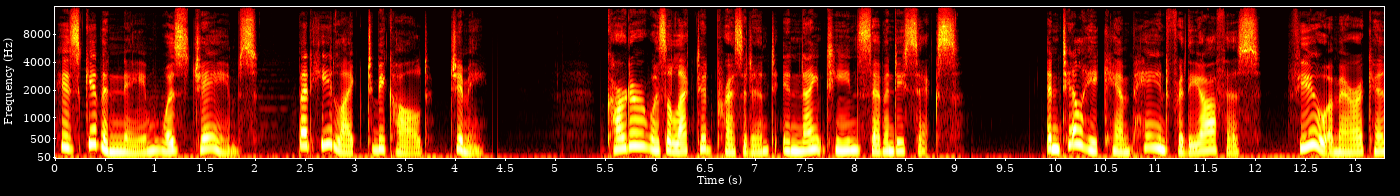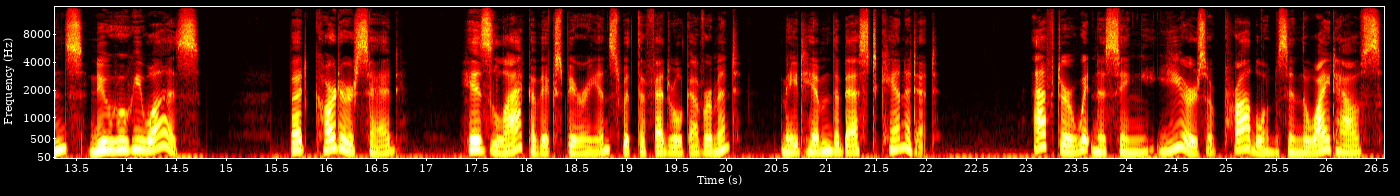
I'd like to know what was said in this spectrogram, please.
His given name was James, but he liked to be called Jimmy. Carter was elected president in 1976. Until he campaigned for the office, few Americans knew who he was. But Carter said his lack of experience with the federal government made him the best candidate. After witnessing years of problems in the White House,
